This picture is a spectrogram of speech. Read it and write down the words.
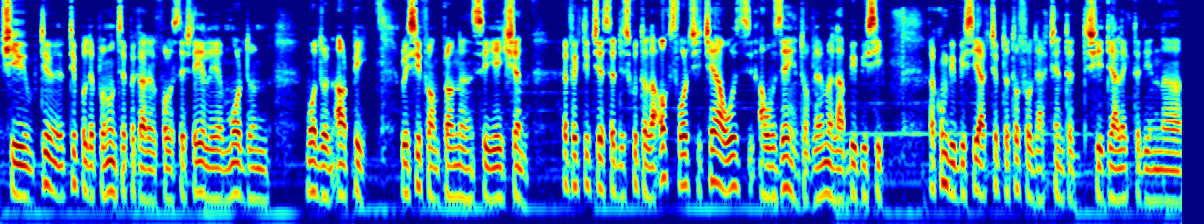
Și tipul de pronunție pe care îl folosește el e modern, modern RP, Receive from Pronunciation, efectiv ce se discută la Oxford și ce auzi, auzeai în probleme la BBC. Acum BBC acceptă tot felul de accente și dialecte din, uh,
